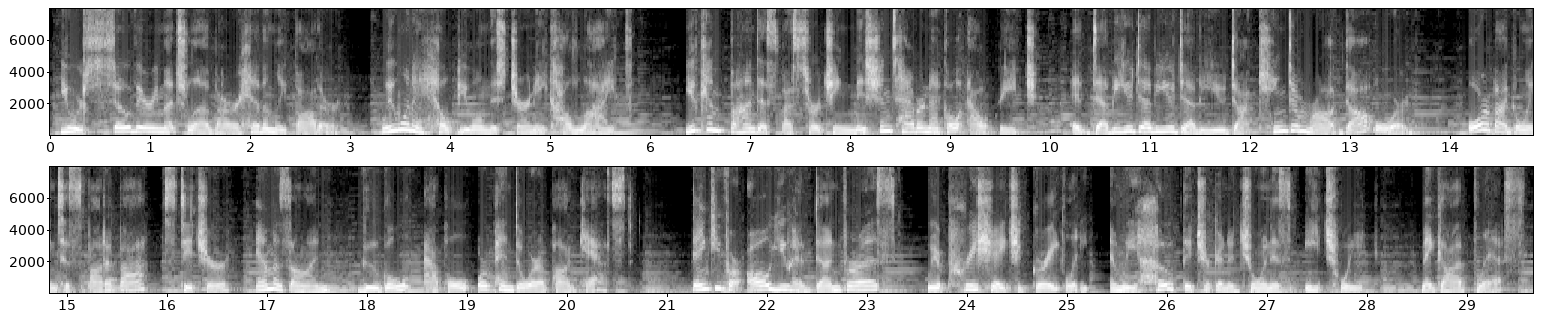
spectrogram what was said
You are so very much loved by our Heavenly Father. We want to help you on this journey called life. You can find us by searching Mission Tabernacle Outreach at www.kingdomrock.org or by going to Spotify, Stitcher, Amazon, Google, Apple, or Pandora Podcast. Thank you for all you have done for us. We appreciate you greatly, and we hope that you're going to join us each week. May God bless.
